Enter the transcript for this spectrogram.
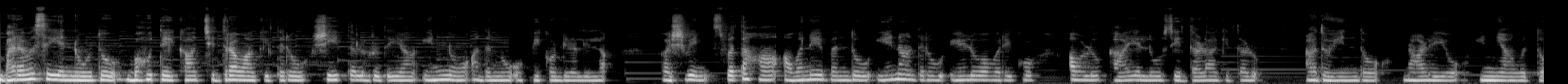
ಭರವಸೆ ಎನ್ನುವುದು ಬಹುತೇಕ ಛಿದ್ರವಾಗಿದ್ದರೂ ಶೀತಲ್ ಹೃದಯ ಇನ್ನೂ ಅದನ್ನು ಒಪ್ಪಿಕೊಂಡಿರಲಿಲ್ಲ. ಅಶ್ವಿನ್ ಸ್ವತಃ ಅವನೇ ಬಂದು ಏನಾದರೂ ಹೇಳುವವರೆಗೂ ಅವಳು ಕಾಯಲು ಸಿದ್ಧಳಾಗಿದ್ದಳು. ಅದು ಇಂದೋ, ನಾಳೆಯೋ, ಇನ್ಯಾವತ್ತೋ,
